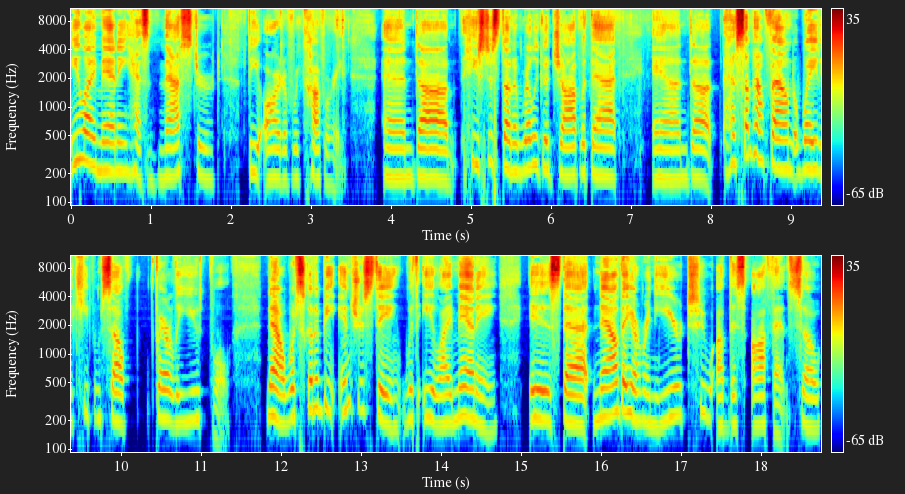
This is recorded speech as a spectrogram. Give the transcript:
Eli Manning has mastered the art of recovering. And uh, he's just done a really good job with that and uh, has somehow found a way to keep himself fairly youthful. Now, what's going to be interesting with Eli Manning is that now they are in year two of this offense. So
